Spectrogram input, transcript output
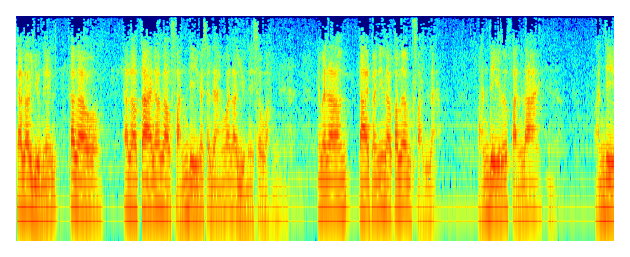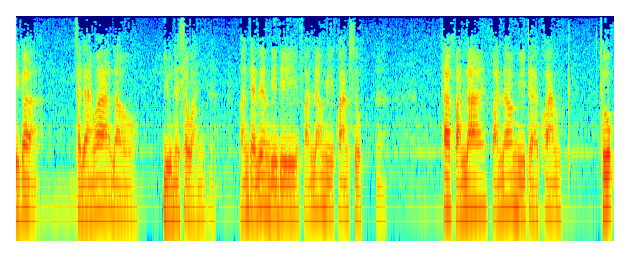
ถ้าเราอยู่ในถ้าเราถ้าเราตายแล้วเราฝันดีก็แสดงว่าเราอยู่ในสวรรค์เวลาเราตายไปนี้เราก็เริ่มฝันแล้วฝันดีหรือฝันร้าย ฝันดีก็แสดงว่าเราอยู่ในสวรรค์ ฝันแต่เรื่องดีๆ ฝันแล้วมีความสุข ถ้าฝันร้าย ฝันแล้วมีแต่ความ ทุกข์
